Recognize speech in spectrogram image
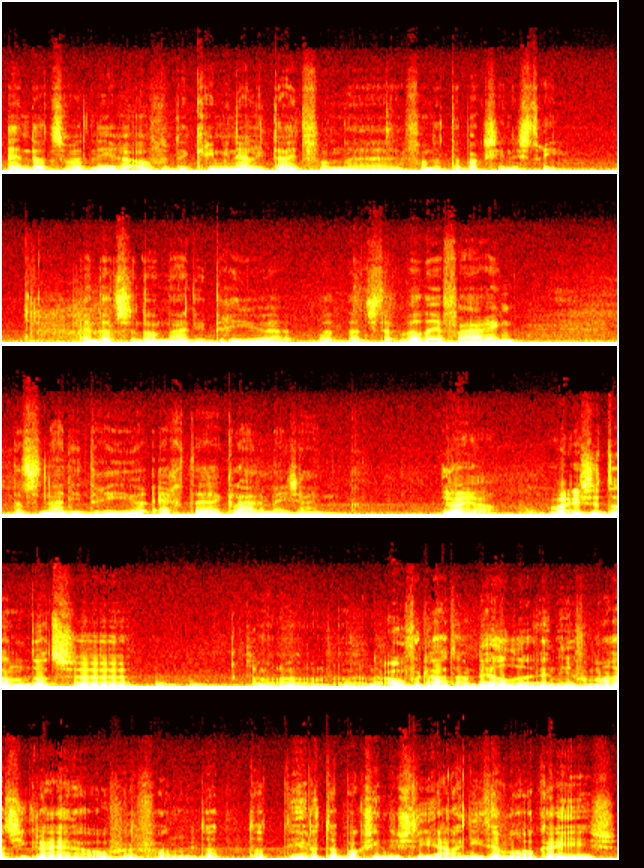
En dat ze wat leren over de criminaliteit van, eh, van de tabaksindustrie. En dat ze dan na die drie uur, wat- dat is wel de ervaring, dat ze na die drie uur echt eh, klaar ermee zijn. Ja, ja. Maar is het dan dat ze een, een, een overdaad aan beelden en informatie krijgen over van dat, dat de hele tabaksindustrie eigenlijk niet helemaal oké is?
